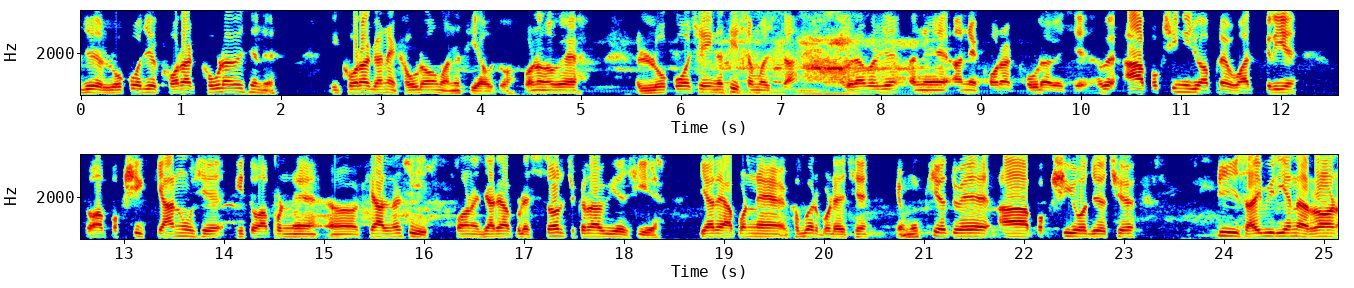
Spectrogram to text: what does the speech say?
જે લોકો જે ખોરાક ખવડાવે છે ને, એ ખોરાક આને ખવડાવવામાં નથી આવતો. પણ હવે લોકો છે એ નથી સમજતા. બરાબર છે? અને આને ખોરાક ખવડાવે છે. હવે આ પક્ષીની જો આપણે વાત કરીએ તો આ પક્ષી ક્યાંનું છે, એ તો આપણને ખ્યાલ નથી. પણ જ્યારે આપણે સર્ચ કરાવીએ છીએ, ત્યારે આપણને ખબર પડે છે કે મુખ્યત્વે આ પક્ષીઓ જે છે એ સાઇબિરિયાના રણ,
